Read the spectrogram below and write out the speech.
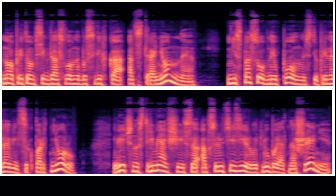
но притом всегда словно бы слегка отстраненная, неспособная полностью приноровиться к партнеру, вечно стремящаяся абсолютизировать любые отношения,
